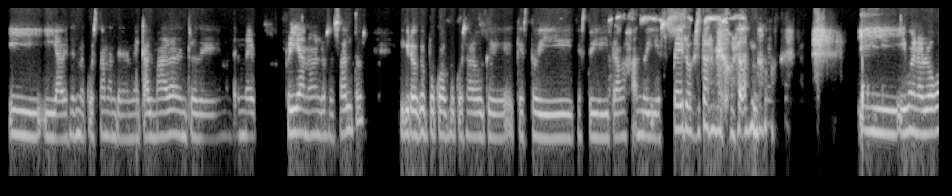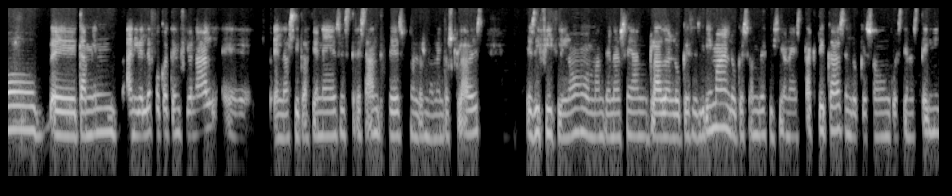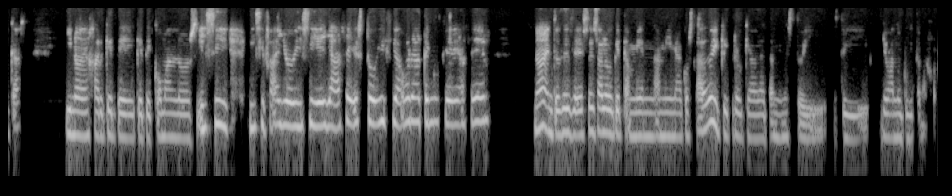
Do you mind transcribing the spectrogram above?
y, a veces me cuesta mantenerme calmada dentro de mantenerme fría, ¿no? En los asaltos y creo que poco a poco es algo que, estoy, que estoy trabajando y espero estar mejorando. y, bueno, luego eh, también a nivel de foco atencional, eh, en las situaciones estresantes o en los momentos claves, es difícil, ¿no? Mantenerse anclado en lo que es esgrima, en lo que son decisiones tácticas, en lo que son cuestiones técnicas y no dejar que te, que te coman los y si, y si fallo, y si ella hace esto, y si ahora tengo que hacer, ¿no? Entonces eso es algo que también a mí me ha costado y que creo que ahora también estoy, estoy llevando un poquito mejor.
